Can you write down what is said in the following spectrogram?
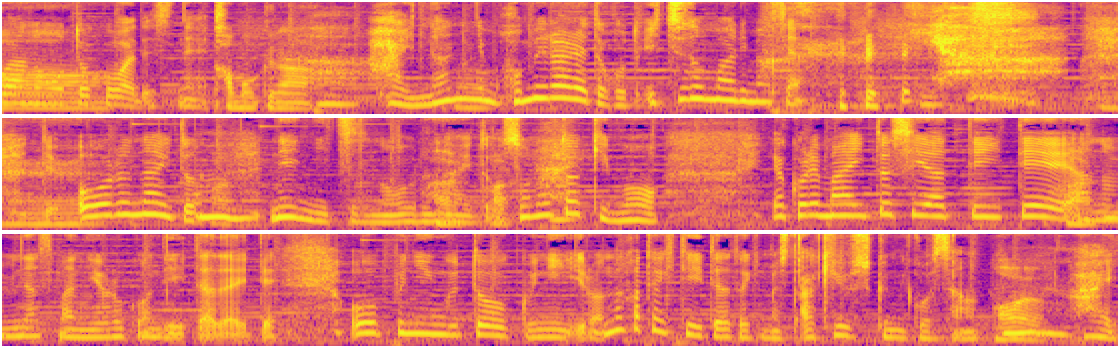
和の男はですね。寡黙な。ははい何にも褒められたこと一度もありません。い、いや でオールナイト、うん年に一度のオールナイト、はい。その時も、い、やこれ毎年やっていて、はい。あの皆様に喜んでいただいてオープニングトークにいろんな方来ていただきました。秋吉久美子さん。はい。はい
